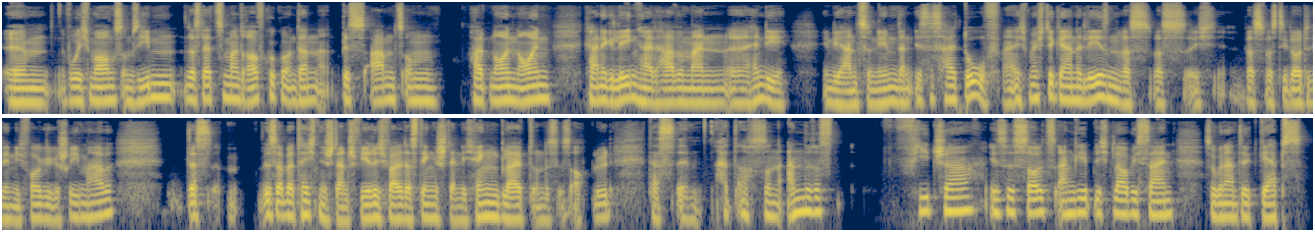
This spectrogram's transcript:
ähm, wo ich morgens um sieben das letzte Mal drauf gucke und dann bis abends um halb neun, neun keine Gelegenheit habe, mein äh, Handy in die Hand zu nehmen, dann ist es halt doof. Ja? Ich möchte gerne lesen, was, was ich, was, was die Leute, denen ich Folge geschrieben habe. Das ist aber technisch dann schwierig, weil das Ding ständig hängen bleibt und es ist auch blöd. Das ähm, hat auch so ein anderes Feature, ist es, soll es angeblich, glaube ich, sein, sogenannte Gaps.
